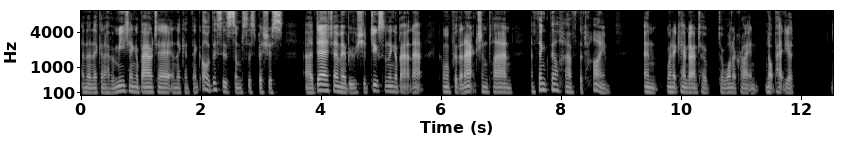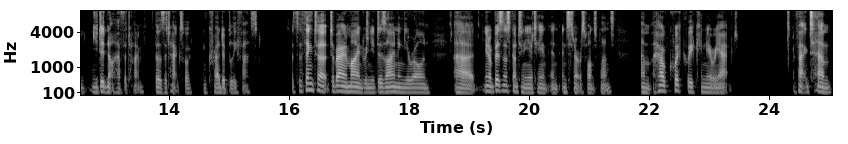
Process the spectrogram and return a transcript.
and then they can have a meeting about it and they can think, oh, this is some suspicious uh, data. Maybe we should do something about that, come up with an action plan and think they'll have the time. And when it came down to, to WannaCry and NotPetya, you did not have the time. Those attacks were incredibly fast. So it's a thing to, to bear in mind when you're designing your own uh, you know, business continuity and, and incident response plans um, how quickly can you react? In fact, um,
